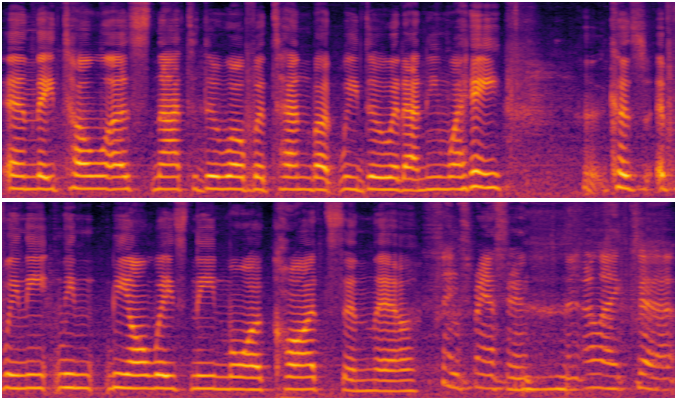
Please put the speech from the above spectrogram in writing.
And they told us not to do over 10, but we do it anyway. Because if we need, we, we always need more carts in there. Thanks for answering. And I'd like to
